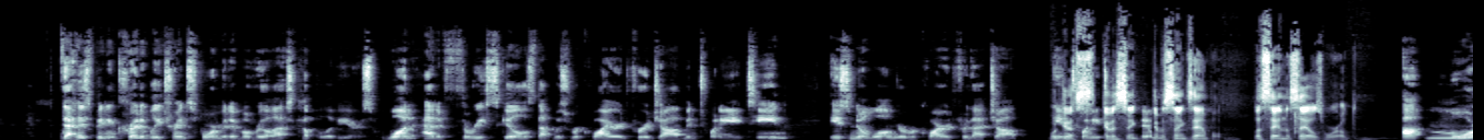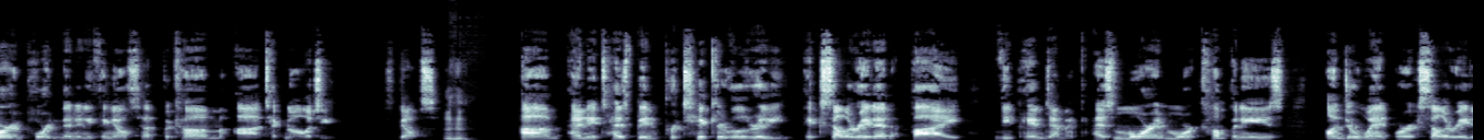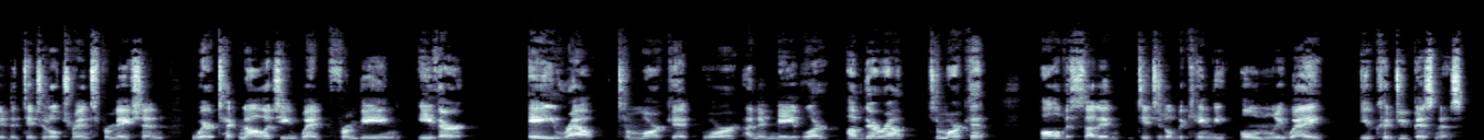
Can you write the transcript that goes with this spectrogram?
That has been incredibly transformative over the last couple of years. One out of three skills that was required for a job in 2018 is no longer required for that job Well, in give us, give, us, give us an example. Let's say in the sales world. Uh, more important than anything else have become uh, technology skills. Mhm. Um, and it has been particularly accelerated by the pandemic as more and more companies underwent or accelerated a digital transformation where technology went from being either a route to market or an enabler of their route to market. All of a sudden, digital became the only way you could do business.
